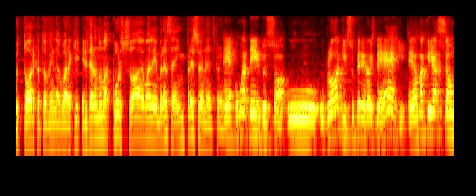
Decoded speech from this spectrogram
o Thor que eu tô vendo agora aqui. Eles eram numa cor só, é uma lembrança impressionante pra mim. É, um adendo só. O, o blog Super-Heróis BR é uma criação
